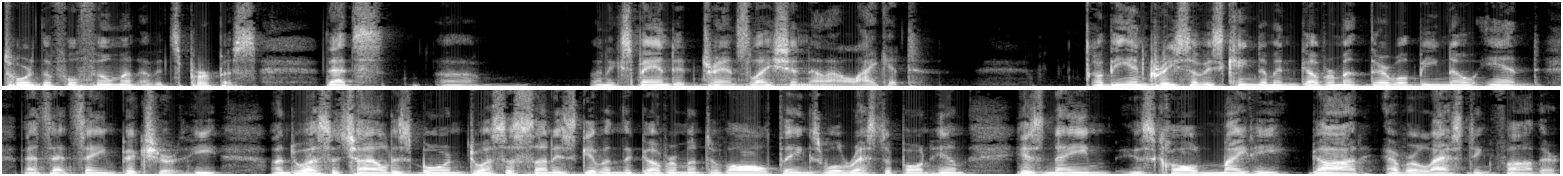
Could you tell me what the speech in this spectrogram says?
toward the fulfillment of its purpose. That's uh, an expanded translation, and I like it. Of the increase of his kingdom and government, there will be no end. That's that same picture. He, unto us a child is born, to us a son is given, the government of all things will rest upon him. His name is called Mighty God, Everlasting Father.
